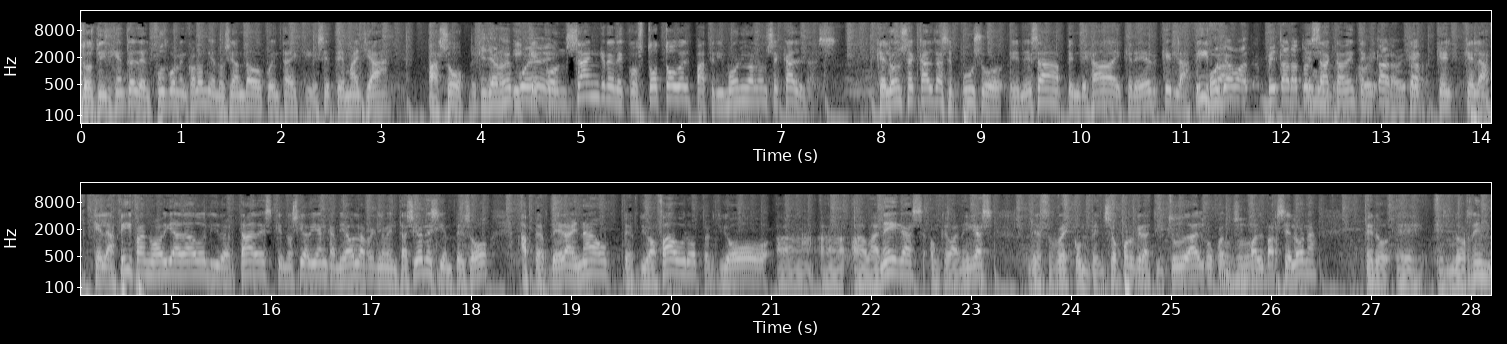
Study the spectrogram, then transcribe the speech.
Los dirigentes del fútbol en Colombia no se han dado cuenta de que ese tema ya pasó. De que ya no se y puede. que con sangre le costó todo el patrimonio al Once Caldas. Que el Once Caldas se puso en esa pendejada de creer que la FIFA... Voy a vetar a todo el mundo. Exactamente. A vetar, a vetar. Que, que- que la, que la FIFA no había dado libertades, que no se habían cambiado las reglamentaciones y empezó a perder a Henao, perdió a Fauro, perdió a, a- a Vanegas, aunque Vanegas les recompensó por gratitud algo cuando se fue al Barcelona. Pero eh, el orden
